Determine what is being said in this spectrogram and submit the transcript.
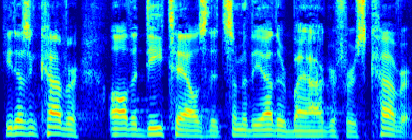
He doesn't cover all the details that some of the other biographers cover.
